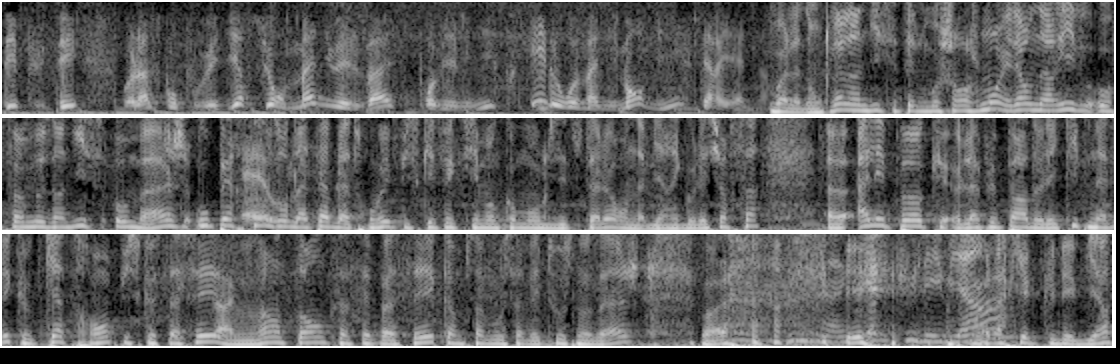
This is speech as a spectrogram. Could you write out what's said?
députés. Voilà ce qu'on pouvait dire sur Manuel Valls, Premier ministre, et le remaniement ministériel. Voilà, donc là lundi c'était le mot changement et là on arrive au fameux indice hommage où personne Eh autour de la table a trouvé puisqu'effectivement comme on le disait tout à l'heure on a bien rigolé sur ça. Euh, à l'époque la plupart de l'équipe n'avait que 4 ans puisque ça fait Exact. 20 ans que ça s'est passé, comme ça vous savez tous nos âges. Voilà, Et- Calculez bien. voilà calculez bien,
